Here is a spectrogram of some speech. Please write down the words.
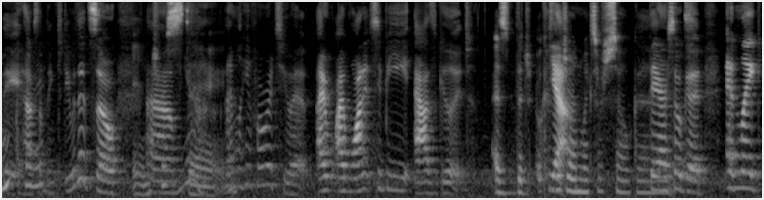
they have something to do with it. So um, Interesting. yeah, I'm looking forward to it. I, I want it to be as good. As the because Yeah. the John Wicks are so good. They are so good. And like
